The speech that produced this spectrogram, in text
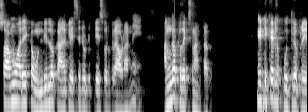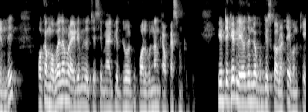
స్వామివారి యొక్క ఉండిలో కానుకలు వేసేటువంటి ప్లేస్ వరకు రావడాన్ని అంగ ప్రదక్షిణ అంటారు. ఈ టికెట్లు పూర్తిగా ఫ్రీ అండి. ఒక మొబైల్ నెంబర్ ఐడి మీద వచ్చేసి మ్యాగ్కి ఇద్దరుకి పాల్గొనడానికి అవకాశం ఉంటుంది. ఈ టికెట్లు ఏ విధంగా బుక్ చేసుకోవాలంటే మనకి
